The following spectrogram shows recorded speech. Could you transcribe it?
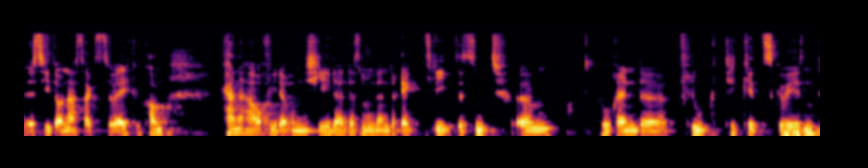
ist sie donnerstags zur Welt gekommen kann auch wiederum nicht jeder, dass man dann direkt fliegt. Das sind ähm, horrende Flugtickets gewesen.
